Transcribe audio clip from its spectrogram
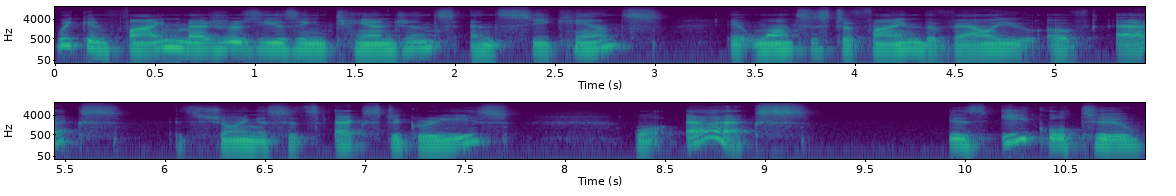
We can find measures using tangents and secants. It wants us to find the value of x. It's showing us its x degrees. Well, x is equal to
